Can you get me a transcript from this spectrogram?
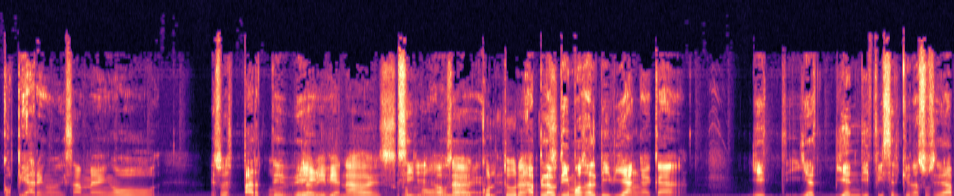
copiar en un examen o eso es parte de... La Vivianada es como una cultura. Aplaudimos al Vivian acá. Y, es bien difícil que una sociedad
